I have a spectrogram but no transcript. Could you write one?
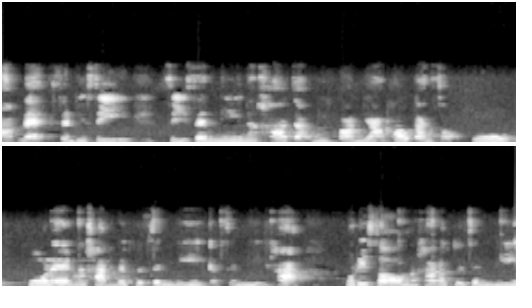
3 และเส้นที่ 4 4 เส้นนี้นะคะจะมีความยาวเท่ากัน 2 คู่ คู่แรกนะคะก็คือเส้นนี้กับเส้นนี้ค่ะ คู่ที่2นะคะก็คือเส้นนี้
